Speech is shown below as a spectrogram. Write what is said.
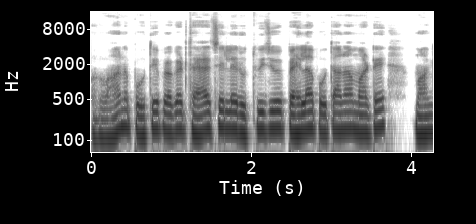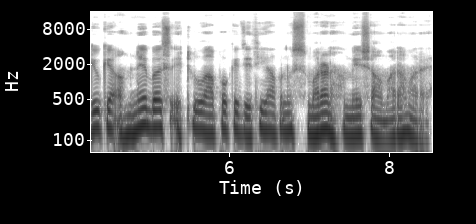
ભગવાન પોતે પ્રગટ થયા છે એટલે ઋત્વિજોએ પહેલાં પોતાના માટે માંગ્યું કે અમને બસ એટલું આપો કે જેથી આપનું સ્મરણ હંમેશા અમારામાં રહે.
